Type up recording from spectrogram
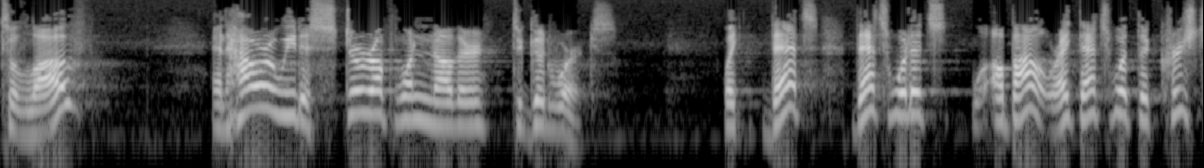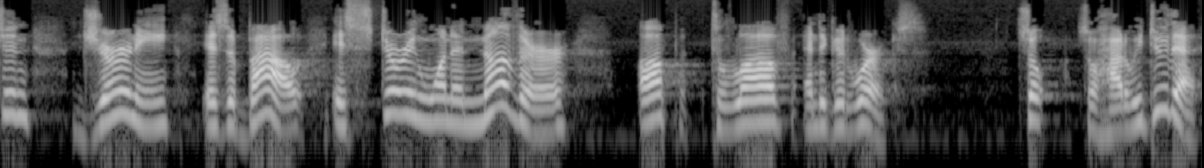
to love? And how are we to stir up one another to good works? Like that's that's what it's about, right? That's what the Christian journey is about is stirring one another up to love and to good works. So, so how do we do that?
